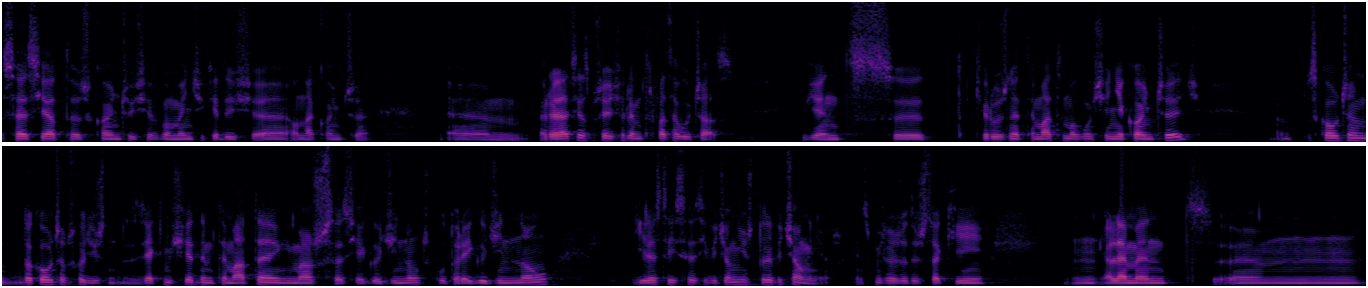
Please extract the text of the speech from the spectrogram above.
sesja też kończy się w momencie, kiedy się ona kończy. Relacja z przyjacielem trwa cały czas, więc y, takie różne tematy mogą się nie kończyć. Z coachem, do coacha przychodzisz z jakimś jednym tematem i masz sesję godzinną czy półtorej godzinną. Ile z tej sesji wyciągniesz, tyle wyciągniesz. Więc myślę, że też taki mm, element em,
